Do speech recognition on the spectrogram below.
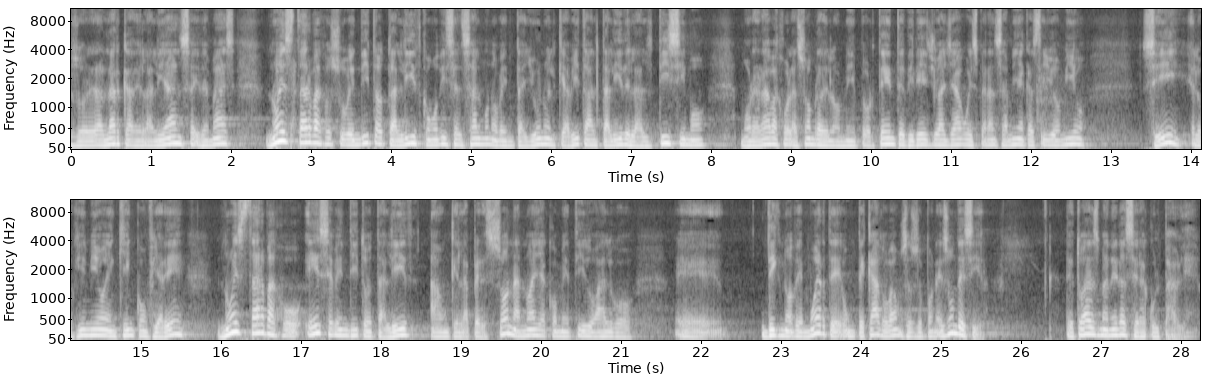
sobre el arca de la alianza y demás, no estar bajo su bendito talid, como dice el Salmo 91, el que habita al talid del Altísimo, morará bajo la sombra del Omnipotente, diré yo a Yahweh, esperanza mía, castillo mío. Sí, Elohim mío, en quien confiaré. No estar bajo ese bendito talid, aunque la persona no haya cometido algo eh, digno de muerte, un pecado, vamos a suponer, es un decir. De todas maneras será culpable.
